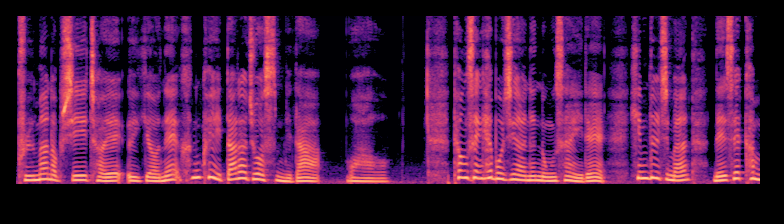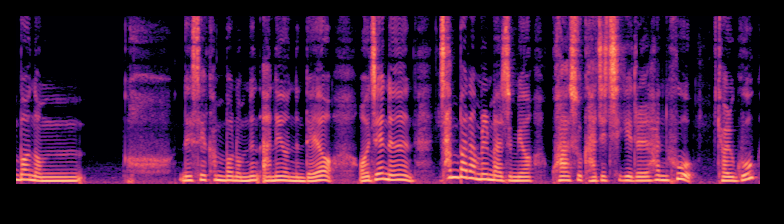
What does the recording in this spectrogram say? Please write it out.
불만 없이 저의 의견에 흔쾌히 따라주었습니다. wow. 평생 해보지 않은 농사일에 힘들지만 내색 한번 엄, 내색 한 번 없는 아내였는데요. 어제는 찬바람을 맞으며 과수 가지치기를 한 후 결국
